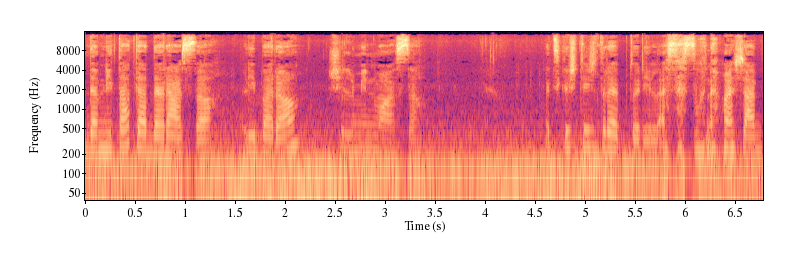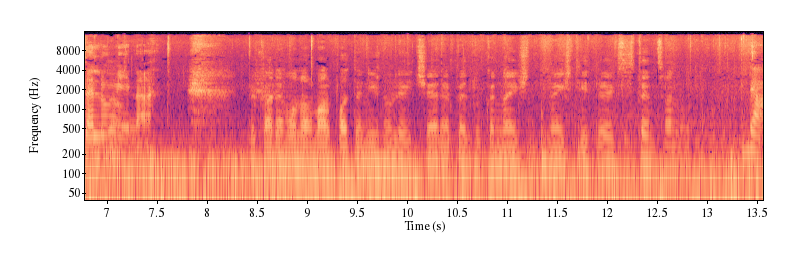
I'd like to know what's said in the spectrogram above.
demnitatea de rasă liberă și luminoasă îți câștigi drepturile, să spunem așa, de da. lumină. Da. Pe care, în mod normal, poate nici nu le cere pentru că n-ai, n-ai ști de existența lor. Da,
